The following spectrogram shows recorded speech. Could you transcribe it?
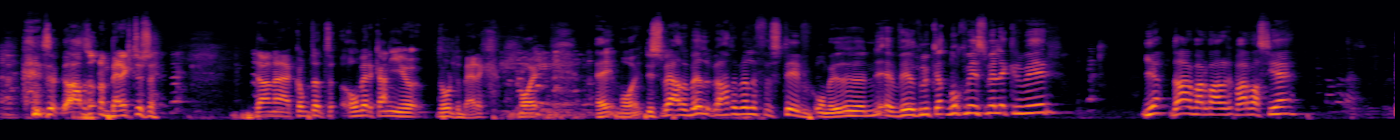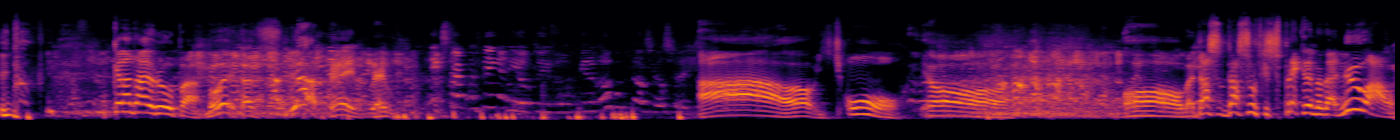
Zo, ja, er zit een berg tussen. Dan eh, komt het onweer kan niet door de berg. Mooi. Hey, mooi. Dus we hadden wel, we hadden wel even stevig onweer. Eh, Veel geluk. Had nog mensen met lekker weer? Ja, daar. Waar, waar, waar was jij? Canada, Europa. Mooi. Dat ja, hey, hey. Ik stak mijn vinger niet op toen je vorige keer in Europa op vakantie was geweest. Ah, oh, oh. Oh, maar dat, dat soort gesprekken hebben wij nu al.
